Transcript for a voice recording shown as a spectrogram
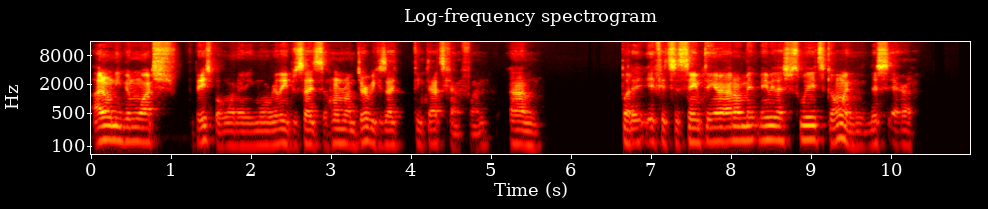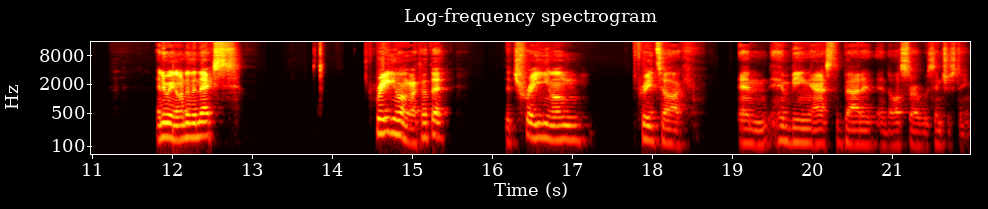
I don't even watch the baseball one anymore, really, besides the home run derby because I think that's kind of fun. Um, but if it's the same thing, I don't. Maybe that's just the way it's going in this era. Anyway, on to the next. Trae Young. I thought that the Trae Young trade talk and him being asked about it and All Star was interesting.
